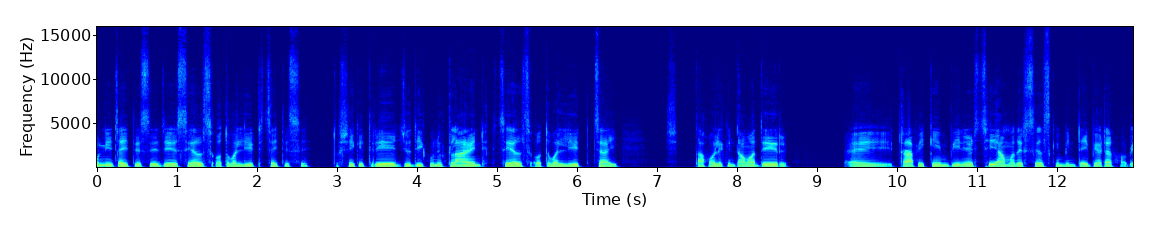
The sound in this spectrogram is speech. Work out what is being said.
উনি চাইতেছে যে সেলস অথবা লিড চাইতেছে। তো সেক্ষেত্রে যদি কোনো ক্লায়েন্ট সেলস অথবা লিড চাই তাহলে কিন্তু আমাদের এই ট্রাফিক ক্যাম্পেইনের চেয়ে আমাদের সেলস ক্যাম্পেইনটাই বেটার হবে।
